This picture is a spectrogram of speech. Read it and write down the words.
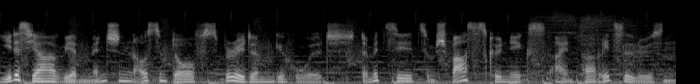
Jedes Jahr werden Menschen aus dem Dorf Spiridon geholt, damit sie zum Spaß des Königs ein paar Rätsel lösen.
